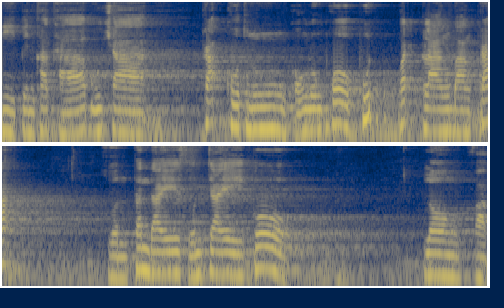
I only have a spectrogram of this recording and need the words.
นี่เป็นคาถาบูชา พระโคธนูของหลวงพ่อพุทธวัดกลางบางพระ ส่วนท่านใดสนใจก็ลองฝาก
